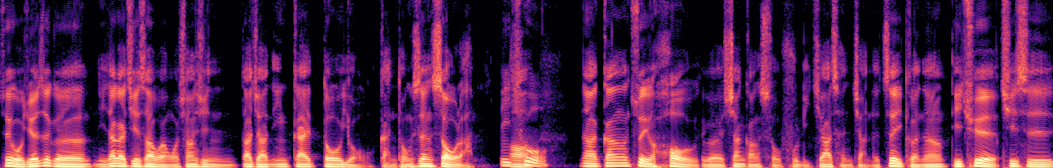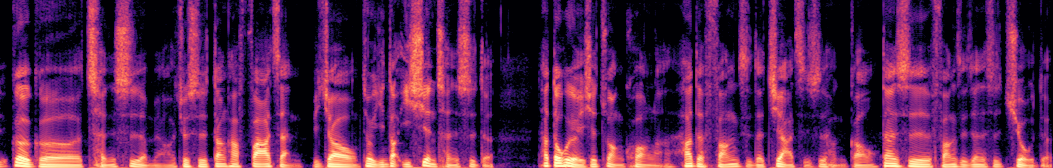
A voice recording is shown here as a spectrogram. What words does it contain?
所以我觉得这个你大概介绍完，我相信大家应该都有感同身受啦。没错。那刚刚最后这个香港首富李嘉诚讲的这个呢，的确，其实各个城市有没有，就是当它发展比较就已经到一线城市的，它都会有一些状况啦。它的房子的价值是很高，但是房子真的是旧的。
